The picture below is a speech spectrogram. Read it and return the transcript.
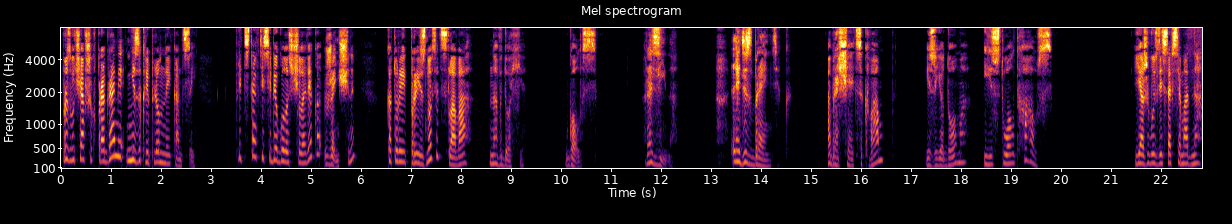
прозвучавших в программе «Незакрепленные концы». Представьте себе голос человека, женщины, который произносит слова на вдохе голос. Розина, леди Сбрендик, обращается к вам из ее дома Истволд-хаус. Я живу здесь совсем одна.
